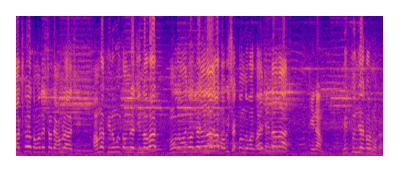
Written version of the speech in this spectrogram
কাজ করো তোমাদের সাথে আমরা আছি। আমরা তৃণমূল কংগ্রেস জিন্দাবাদ মমতা বন্দ্যোপাধ্যায় জিন্দাবাদ অভিষেক বন্দ্যোপাধ্যায় জিন্দাবাদ। কি নাম? মৃত্যুঞ্জয় কর্মকার।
